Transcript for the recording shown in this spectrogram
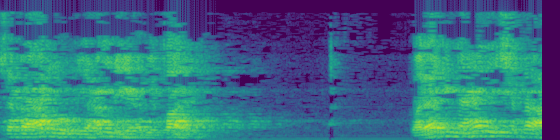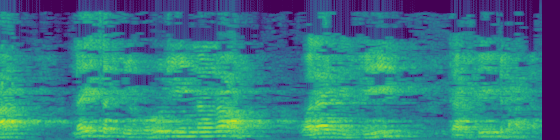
شفاعته في عمه أبي طالب. ولكن هذه الشفاعة ليست في خروجه من النار ولكن في تخفيف العذاب.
